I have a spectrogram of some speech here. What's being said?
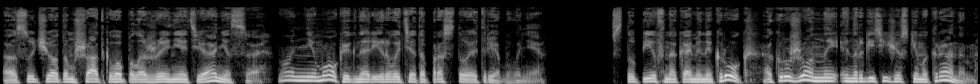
А с учетом шаткого положения Тианиса, он не мог игнорировать это простое требование. Вступив на каменный круг, окруженный энергетическим экраном,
